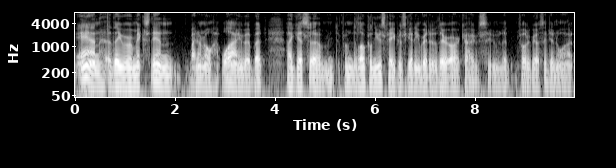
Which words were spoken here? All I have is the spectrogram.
And they were mixed in, I don't know why, but, but I guess um, from the local newspapers getting rid of their archives, you know, the photographs they didn't want.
